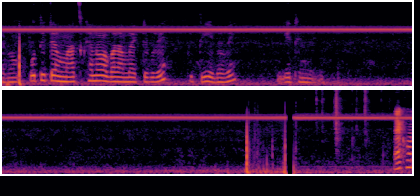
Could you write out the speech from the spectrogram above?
এবং প্রতিটার মাঝখানেও আবার আমরা একটা করে পুঁতি এভাবে গেঁথে নেব। এখন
